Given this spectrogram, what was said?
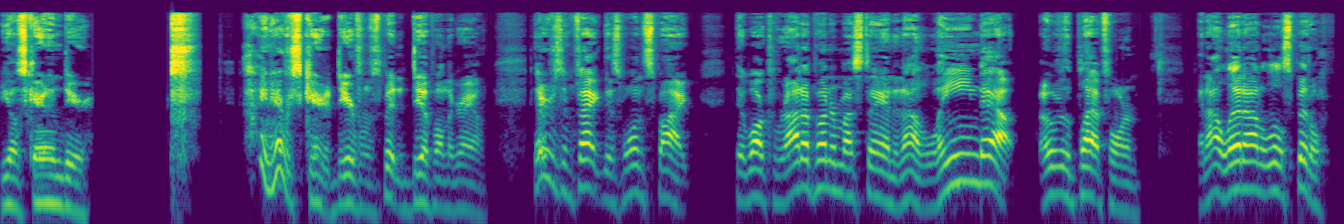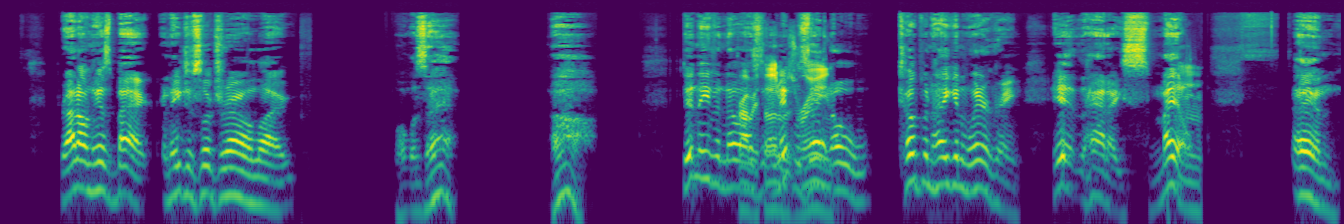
You gonna scare them deer. I ain't never scared a deer from spitting dip on the ground. There's in fact this one spike that walked right up under my stand and I leaned out over the platform and I let out a little spittle right on his back and he just looked around like, What was that? Oh. Didn't even know Probably I was, and it was, was rain. that old Copenhagen wintergreen. It had a smell. Mm. And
